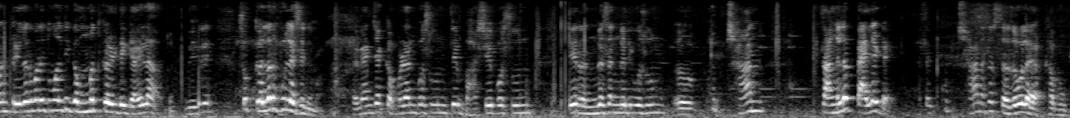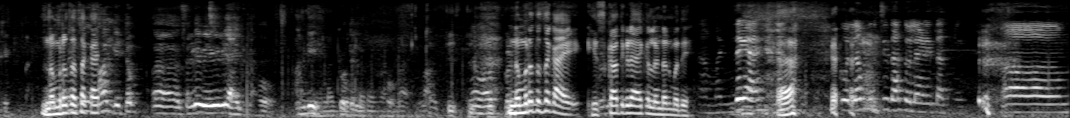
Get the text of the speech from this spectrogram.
पण ट्रेलरमध्ये तुम्हाला ती गंमत कळते की आईला वेगळे सो कलरफुल आहे सिनेमा सगळ्यांच्या कपड्यांपासून ते भाषेपासून ते रंगसंगतीपासून खूप छान चांगलं पॅलेट आहे. असं खूप छान असं सजवलं आहे अख्खा बुके नम्रताचा काय? हा गेटअप सगळे वेगवेगळे आहेत का? हो. अगदी टोटल नम्रताचं काय? हिसका तिकडे आहे का लंडनमध्ये म्हणजे काय? कोल्हापूरची दाखवलं आणि त्यात मी. अं,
